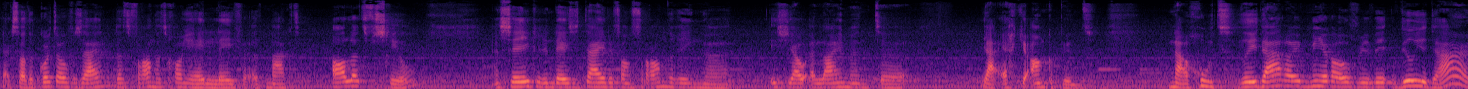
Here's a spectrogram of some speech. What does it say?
ja, ik zal er kort over zijn, dat verandert gewoon je hele leven. Het maakt al het verschil. En zeker in deze tijden van verandering uh, is jouw alignment ja, echt je ankerpunt. Nou goed, wil je daar meer over wil je daar,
